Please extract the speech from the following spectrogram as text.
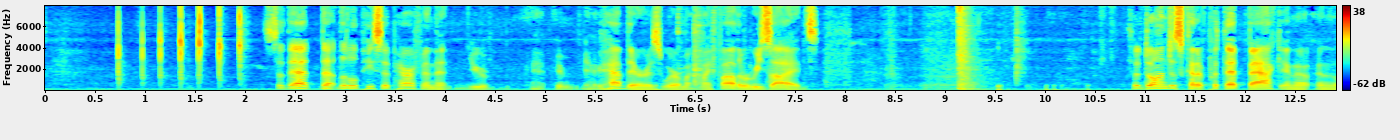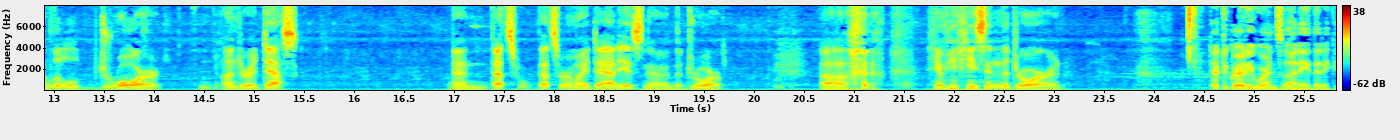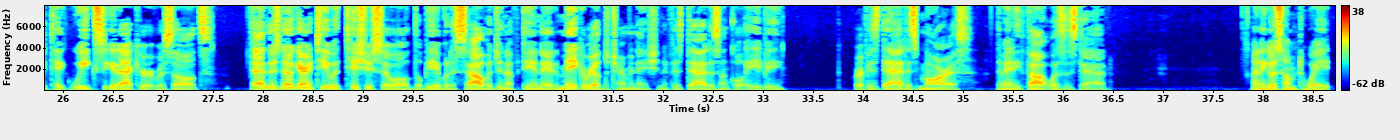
So that that little piece of paraffin that you you you have there is where my, my father resides. So Dawn just kind of put that back in a in a little drawer under a desk, and that's that's where my dad is now in the drawer. Uh, I mean, he's in the drawer. And Dr. Grody warns Lenny that it could take weeks to get accurate results. And there's no guarantee with tissue so old they'll be able to salvage enough DNA to make a real determination if his dad is Uncle Aby, or if his dad is Morris, the man he thought was his dad. Lenny goes home to wait,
